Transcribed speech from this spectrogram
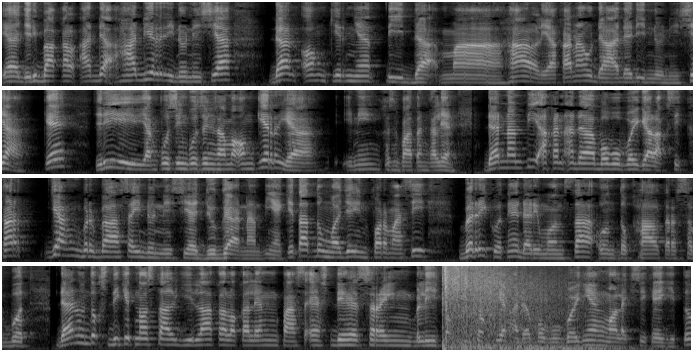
ya jadi bakal ada hadir di Indonesia dan ongkirnya tidak mahal ya karena udah ada di Indonesia oke? Jadi yang pusing-pusing sama ongkir ya ini kesempatan kalian. Dan nanti akan ada Bobo Boy Galaxy Card yang berbahasa Indonesia juga nantinya. Kita tunggu aja informasi berikutnya dari Monster untuk hal tersebut. Dan untuk sedikit nostalgia kalau kalian pas SD sering beli coki-coki yang ada Bobo Boy-nya ngoleksi kayak gitu.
